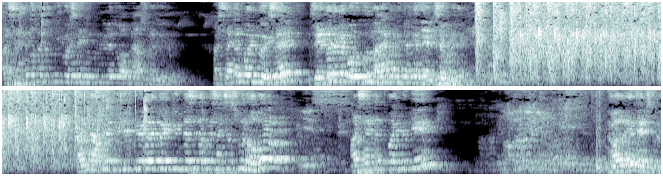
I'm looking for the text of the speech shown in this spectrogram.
আৰু ছেকেণ্ড কথাটো কি কৈছে সেইটো শুনিলেতো আপুনি আচৰিত হৈ যাব। আৰু ছেকেণ্ড পইণ্টটো হৈছে যেতিয়ালৈকে বৰষুণ নাহে মই তেতিয়ালৈকে ডেন্সে কৰি থাকিম। তাৰমানে আপুনি বিলিভ কৰিব লাগিব এইটো ইণ্ডাষ্ট্ৰীত আপুনি ছাকচেছফুল হ'ব। আৰু ছেকেণ্ড পইণ্টটো কি? নোৱাৰিলে ডেন্স কৰি থাকিব লাগিব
